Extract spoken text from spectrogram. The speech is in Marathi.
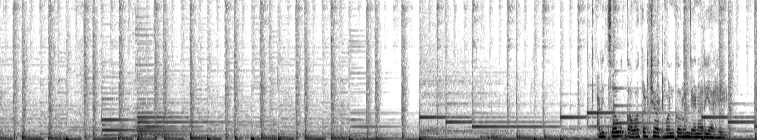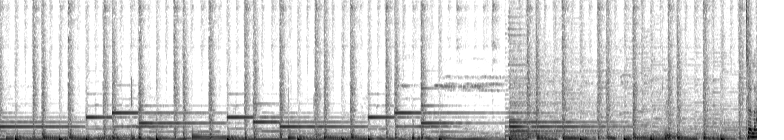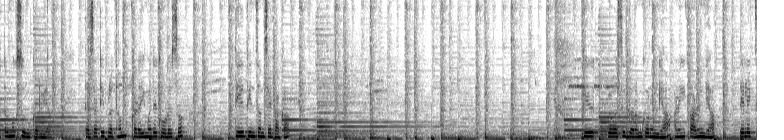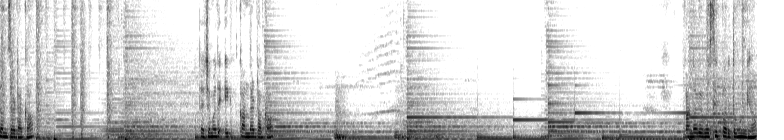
आणि चव गावाकडची आठवण करून देणारी आहे. चला तर मग सुरू करूया. त्यासाठी प्रथम कढईमध्ये थोडंसं तीळ तीन चमचे टाका. तीळ व्यवस्थित गरम करून घ्या आणि काढून घ्या. तेल एक चमचा टाका. त्याच्यामध्ये एक कांदा टाका. कांदा व्यवस्थित परतवून घ्या.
